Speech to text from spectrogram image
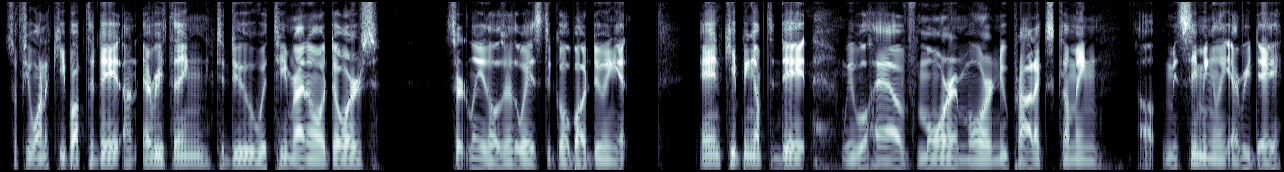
So if you want to keep up to date on everything to do with Team Rhino Outdoors, certainly those are the ways to go about doing it. And keeping up to date, we will have more and more new products coming, uh, seemingly every day.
